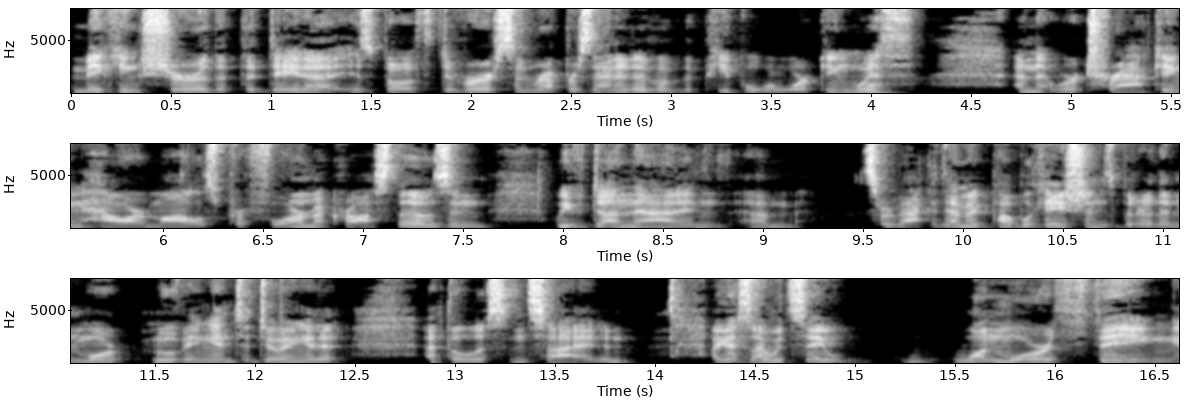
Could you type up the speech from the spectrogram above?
making sure that the data is both diverse and representative of the people we're working with and that we're tracking how our models perform across those. And we've done that in um, sort of academic publications, but are then more moving into doing it at, at the Lyssn side. And I guess I would say one more thing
